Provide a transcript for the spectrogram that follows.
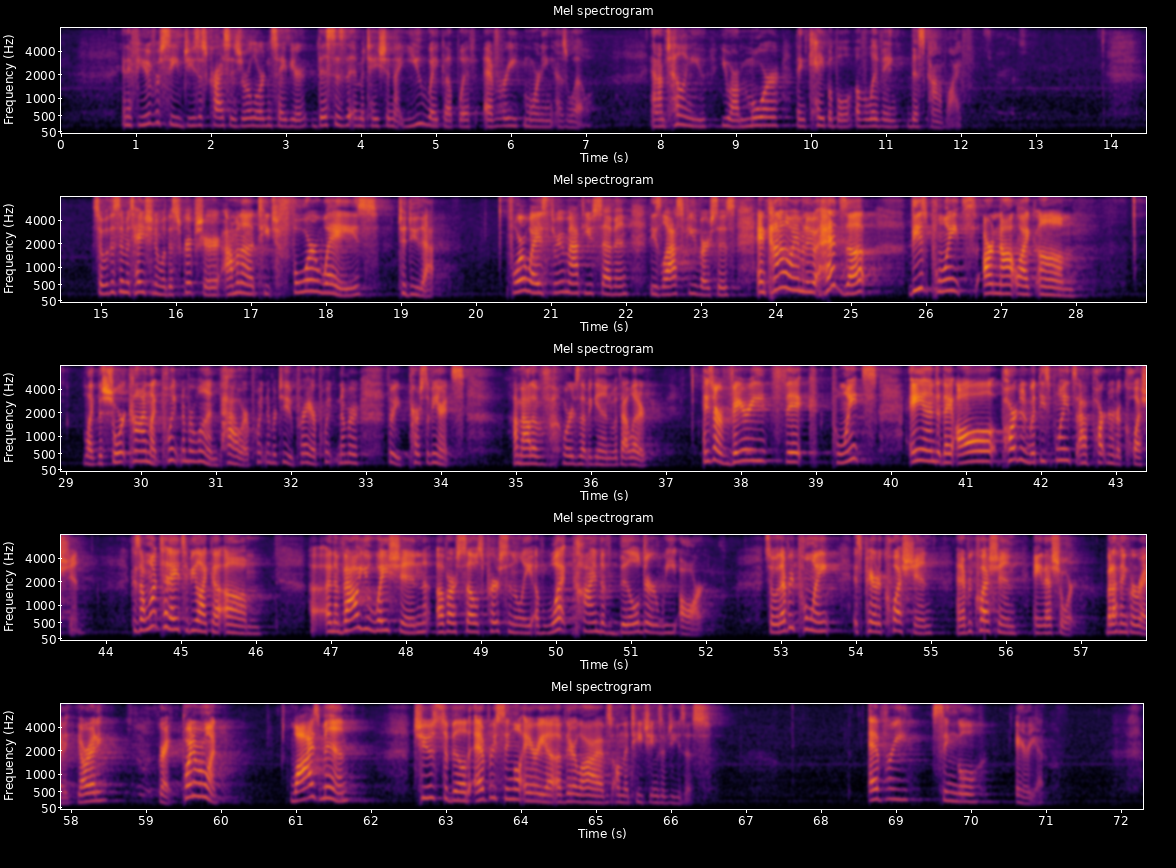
And if you've received Jesus Christ as your Lord and Savior, this is the invitation that you wake up with every morning as well. And I'm telling you, you are more than capable of living this kind of life. So, with this invitation and with the scripture, I'm going to teach four ways to do that. Four ways through Matthew 7, these last few verses. And kind of the way I'm going to do it, heads up, these points are not like, um, like the short kind, like point number one, power, point number two, prayer, point number three, perseverance. I'm out of words that begin with that letter. These are very thick points, and they all partnered with these points. I've partnered a question. Because I want today to be like a, um, an evaluation of ourselves personally of what kind of builder we are. So, with every point is paired a question, and every question ain't that short. But I think we're ready. Y'all ready? Great. Point number one wise men choose to build every single area of their lives on the teachings of Jesus. Every single area.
